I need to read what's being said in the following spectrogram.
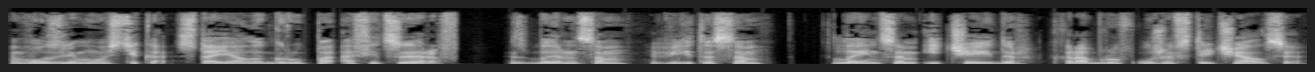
Возле мостика стояла группа офицеров. С Бернсом, Витасом, Лейнсом и Чейдер Храбров уже встречался,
